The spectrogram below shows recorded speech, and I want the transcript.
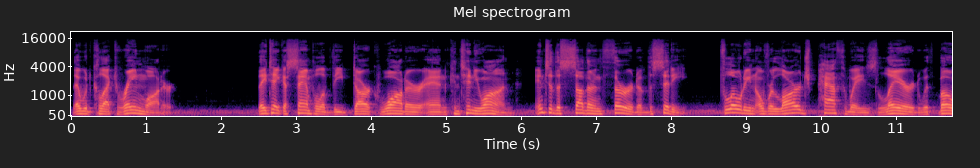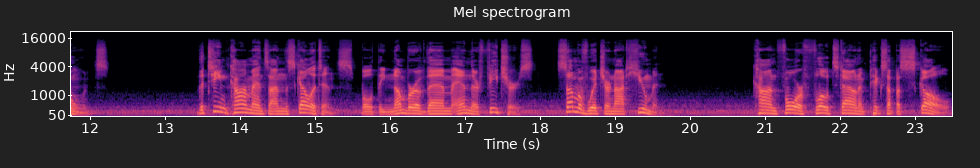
that would collect rainwater. They take a sample of the dark water and continue on into the southern third of the city, floating over large pathways layered with bones. The team comments on the skeletons, both the number of them and their features, some of which are not human. Con 4 floats down and picks up a skull,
